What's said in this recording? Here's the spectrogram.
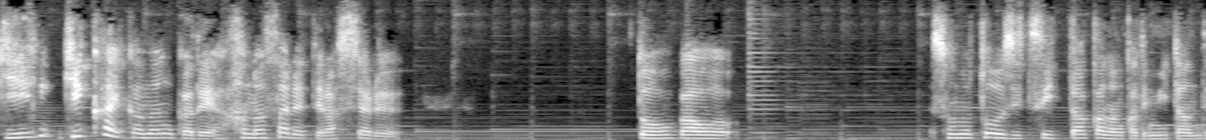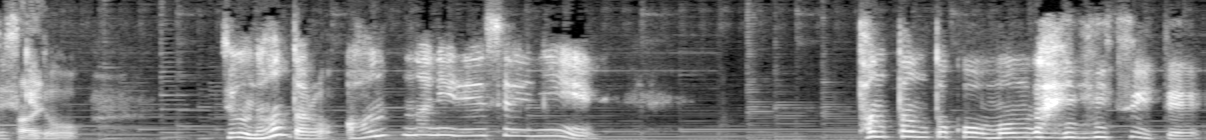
議、議会かなんかで話されてらっしゃる動画を、その当時ツイッターかなんかで見たんですけど、でもなんだろう、あんなに冷静に、淡々とこう問題について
